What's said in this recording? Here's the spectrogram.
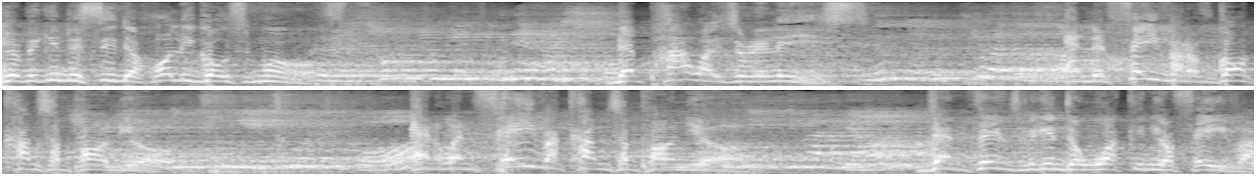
you begin to see the Holy Ghost move. The power is released. And the favor of God comes upon you. And when favor comes upon you, then things begin to work in your favor.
